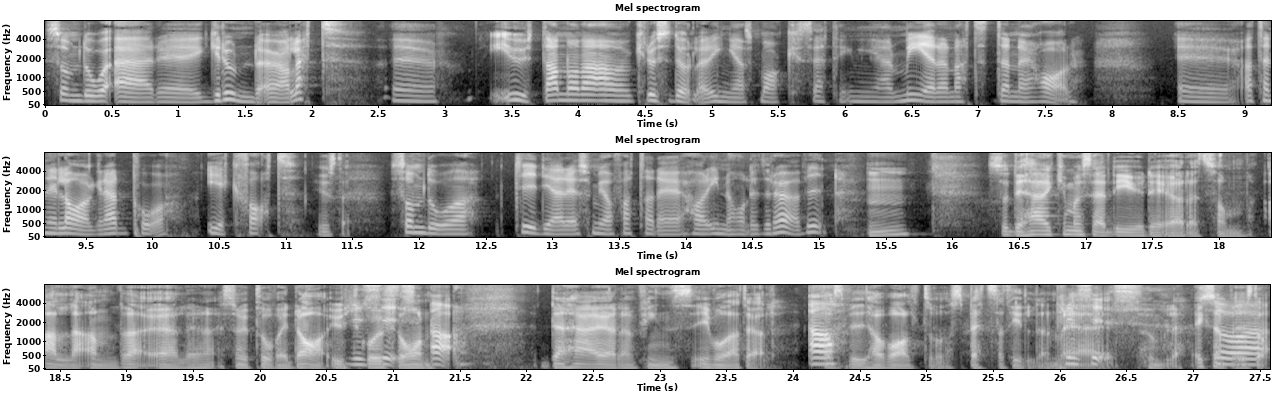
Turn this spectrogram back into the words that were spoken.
som då är eh, grundölet. Utan några krusiduller, inga smaksättningar, mer än att den är, har, eh, att den är lagrad på ekfat. Just det. Som då tidigare, som jag fattade, har innehållit rödvin. Mm. Så det här kan man säga, det är ju det ölet som alla andra öl som vi provar idag utgår Precis, ifrån. ja. Den här ölen finns i vårat öl. Ja. Fast vi har valt att spetsa till den med Precis. humle. Exempelvis Så då.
